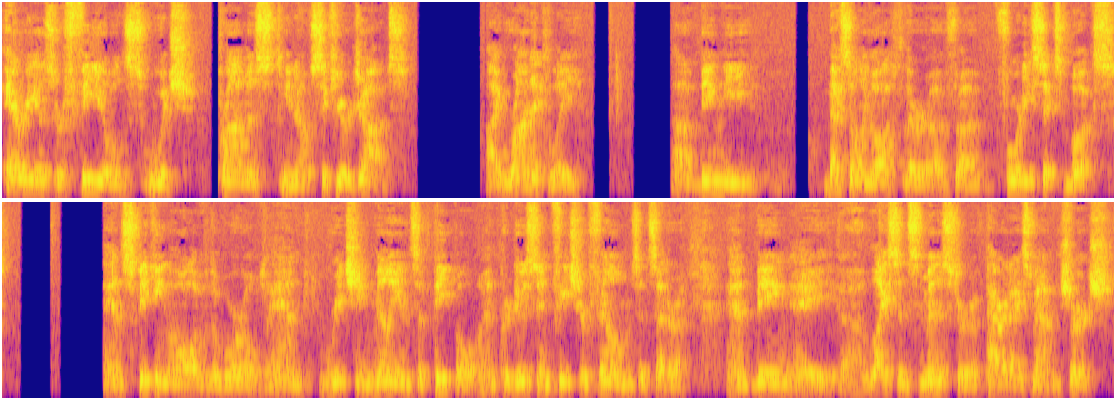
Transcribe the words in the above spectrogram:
areas or fields which promised, you know, secure jobs. Ironically, uh, being the best-selling author of uh, 46 books and speaking all over the world and reaching millions of people and producing feature films, etc., and being a uh, licensed minister of Paradise Mountain Church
